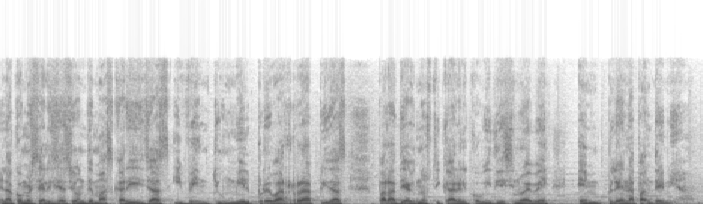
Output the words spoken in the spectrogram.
en la comercialización de mascarillas y 21 mil pruebas rápidas para diagnosticar el COVID-19 en plena pandemia.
